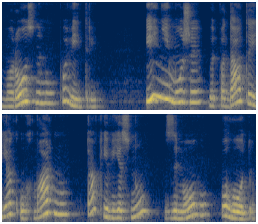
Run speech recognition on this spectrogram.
морозному повітрі. Іній може випадати як у хмарну, так і в ясну зимову погоду.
